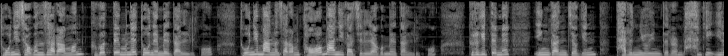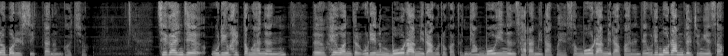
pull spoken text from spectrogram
돈이 적은 사람은 그것 때문에 돈에 매달리고 돈이 많은 사람은 더 많이 가지려고 매달리고 그러기 때문에 인간적인 다른 요인들을 많이 잃어버릴 수 있다는 거죠. 제가 이제 우리 활동하는 회원들 우리는 모람이라고 그러거든요. 모이는 사람이라고 해서 모람이라고 하는데 우리 모람들 중에서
